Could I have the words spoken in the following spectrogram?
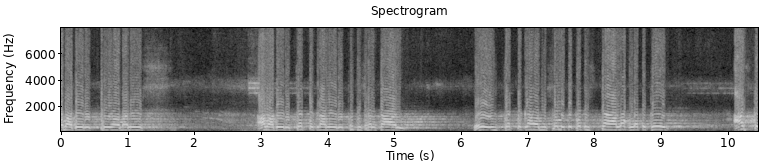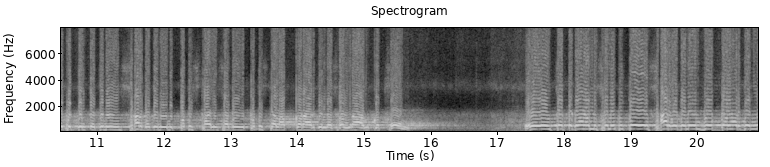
আমাদের প্রিয় মানুষ, আমাদের চট্টগ্রামের কৃতি সন্তান, এই চট্টগ্রাম সমিতি প্রতিষ্ঠা লগ্ন থেকে আজকে পর্যন্ত যিনি সার্বজনীন প্রতিষ্ঠান হিসাবে প্রতিষ্ঠা লাভ করার জন্য সংগ্রাম করছেন, এই চট্টগ্রাম সমিতিকে সার্বজনীন রূপ দেওয়ার জন্য,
